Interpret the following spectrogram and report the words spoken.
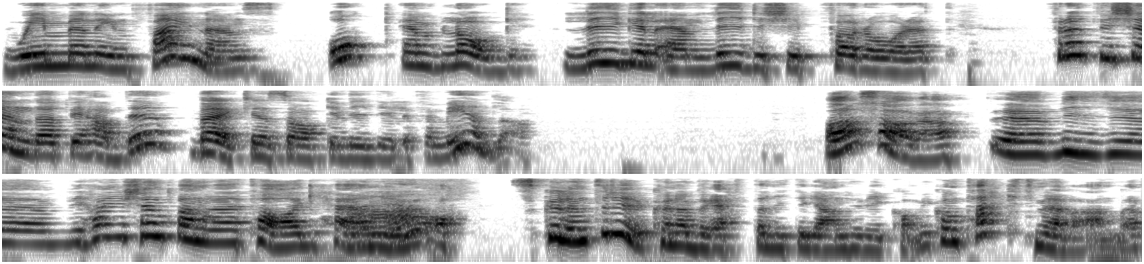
Women in Finance, och en blogg, Legal and Leadership, förra året för att vi kände att vi hade verkligen saker vi ville förmedla. Ja, Sara, eh, vi, eh, vi har ju känt varandra ett tag här Ja. nu och skulle inte du kunna berätta lite grann hur vi kom i kontakt med varandra?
